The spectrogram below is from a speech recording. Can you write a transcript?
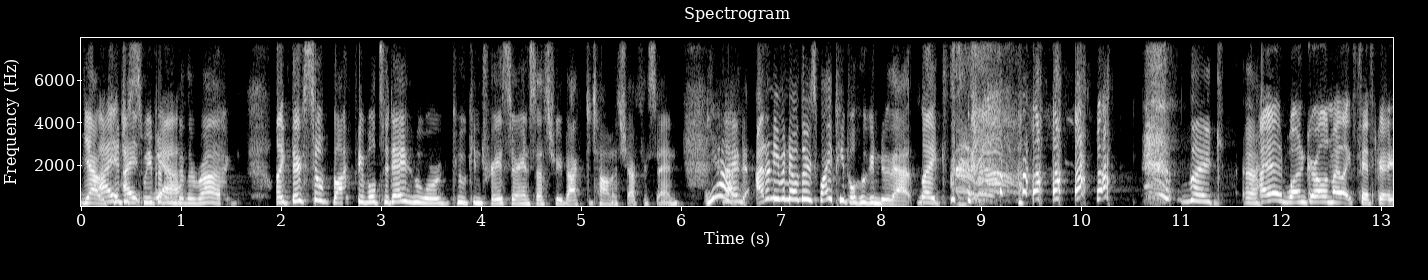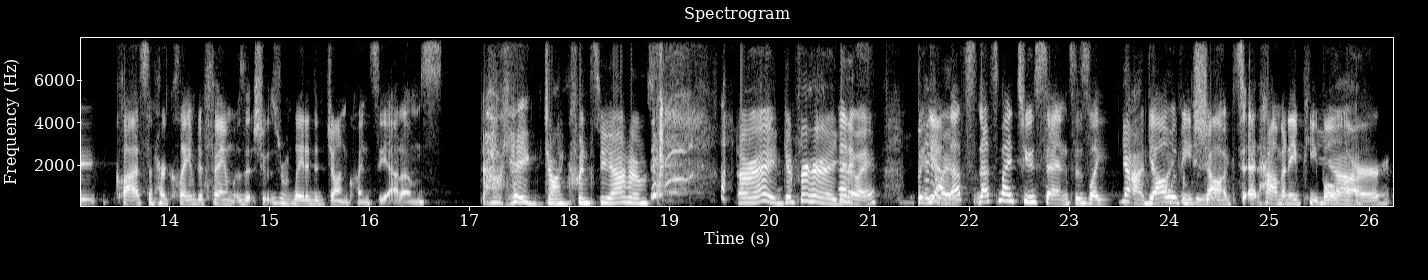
yeah, we can't just sweep I, yeah. it under the rug. Like there's still black people today who are who can trace their ancestry back to Thomas Jefferson. Yeah. And I don't even know there's white people who can do that. Like like uh. I had one girl in my like fifth grade class and her claim to fame was that she was related to John Quincy Adams. Okay, John Quincy Adams. All right, good for her. Anyway, but anyway. yeah, that's that's my two cents. Is like, yeah, y'all no, would be shocked at how many people yeah. are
